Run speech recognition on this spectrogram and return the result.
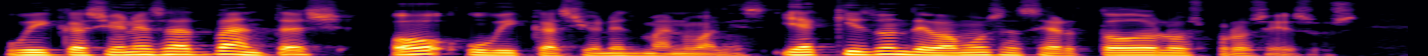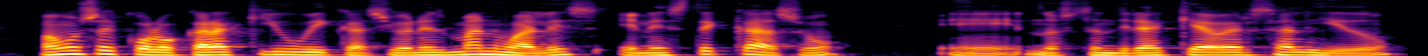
ubicaciones Advantage o ubicaciones manuales. Y aquí es donde vamos a hacer todos los procesos. Vamos a colocar aquí ubicaciones manuales. En este caso eh, nos tendría que haber salido,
